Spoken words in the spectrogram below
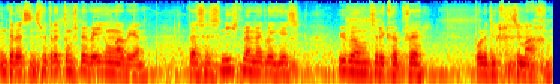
Interessensvertretungsbewegung werden. Dass es nicht mehr möglich ist, über unsere Köpfe Politik zu machen.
